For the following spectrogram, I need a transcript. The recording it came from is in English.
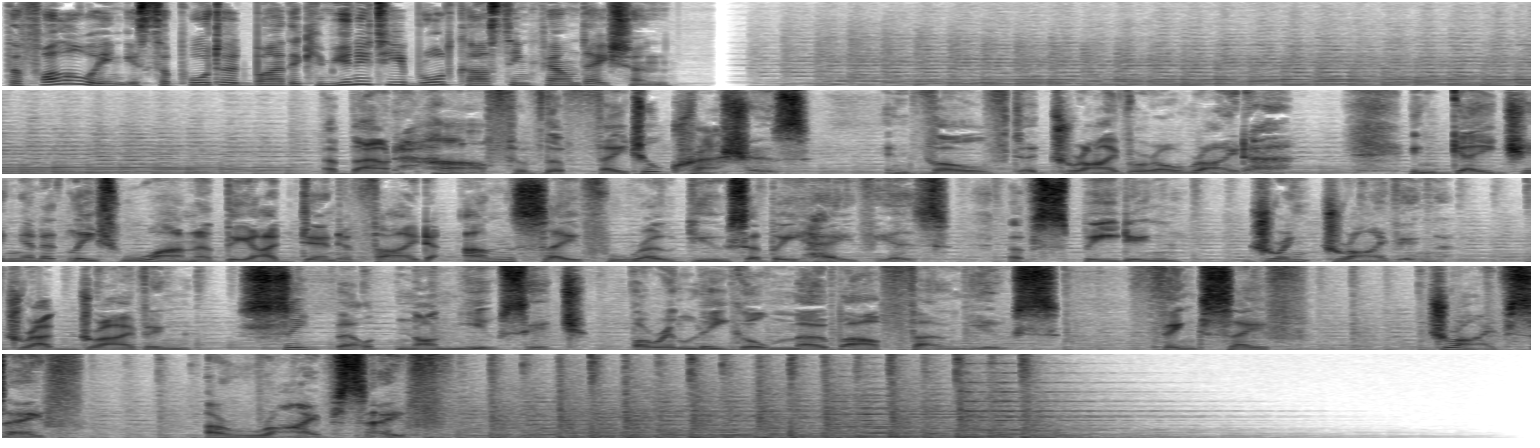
The following is supported by the Community Broadcasting Foundation. About half of the fatal crashes involved a driver or rider engaging in at least one of the identified unsafe road user behaviors of speeding, drink driving, drug driving, seatbelt non usage, or illegal mobile phone use. Think safe, drive safe, arrive safe.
